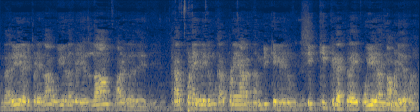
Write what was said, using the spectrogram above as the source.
அந்த அறிவியல் அடிப்படையில் தான் உயிரினங்கள் எல்லாம் வாழ்கிறது. கற்பனைகளிலும் கற்பனையான நம்பிக்கைகளிலும் சிக்கி கிடக்கிற உயிரினம் தான் மனித குலம்.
